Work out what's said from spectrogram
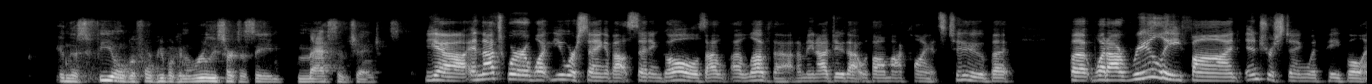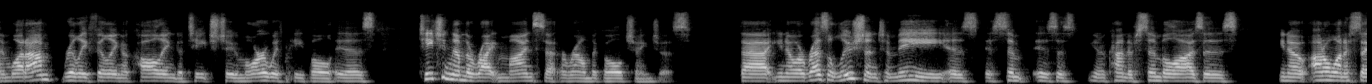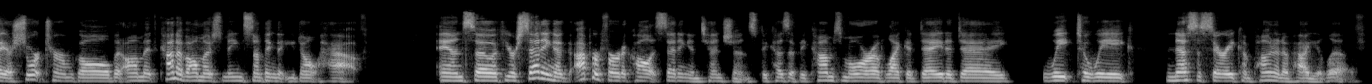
in this field before people can really start to see massive changes. Yeah, and that's where what you were saying about setting goals. I, I love that. I mean, I do that with all my clients too. But but what I really find interesting with people and what I'm really feeling a calling to teach to more with people is teaching them the right mindset around the goal changes. That, you know, a resolution to me is is is, is you know kind of symbolizes, you know, I don't want to say a short-term goal, but it kind of almost means something that you don't have. And so if you're setting a I prefer to call it setting intentions because it becomes more of like a day to day, week to week necessary component of how you live.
